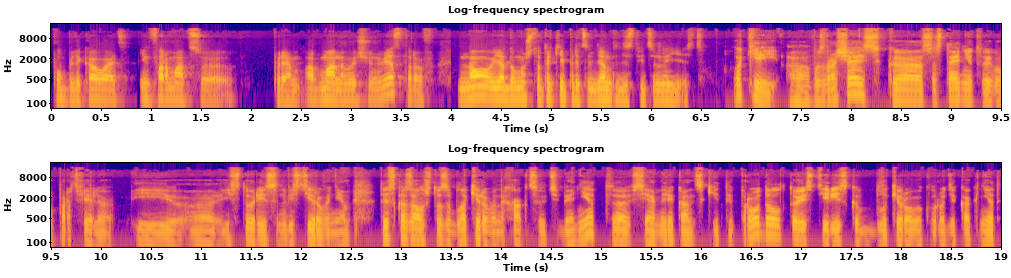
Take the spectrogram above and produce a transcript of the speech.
публиковать информацию, прям обманывающую инвесторов, но я думаю, что такие прецеденты действительно есть. Окей, а возвращаясь к состоянию твоего портфеля и э, истории с инвестированием, ты сказал, что заблокированных акций у тебя нет, э, все американские ты продал, то есть и риска блокировок вроде как нет.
